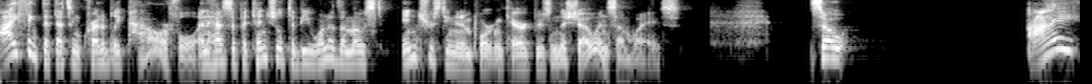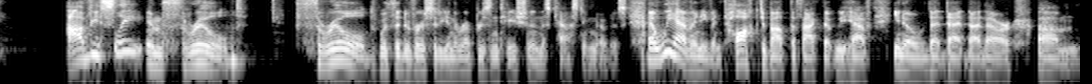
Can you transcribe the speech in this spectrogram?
I think that that's incredibly powerful and has the potential to be one of the most interesting and important characters in the show in some ways. So i obviously am thrilled thrilled with the diversity and the representation in this casting notice. And we haven't even talked about the fact that we have, you know, that that that our um,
